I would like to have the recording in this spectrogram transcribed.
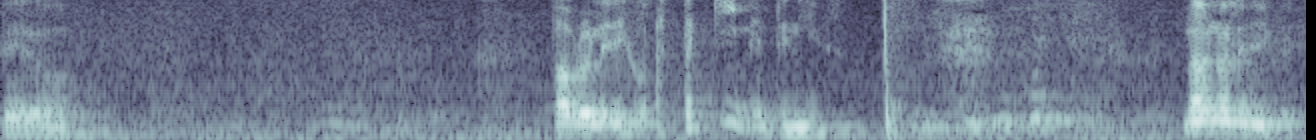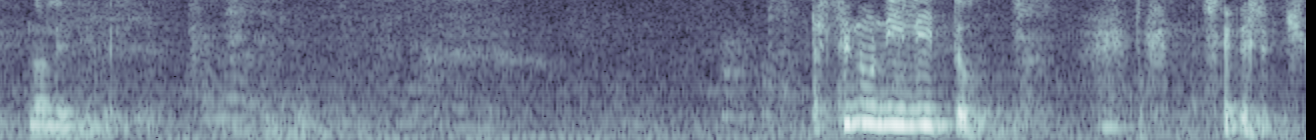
Pero Pablo le dijo, hasta aquí me tenías. No, no le dijo eso, no le dijo eso. Estás en un hilito.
